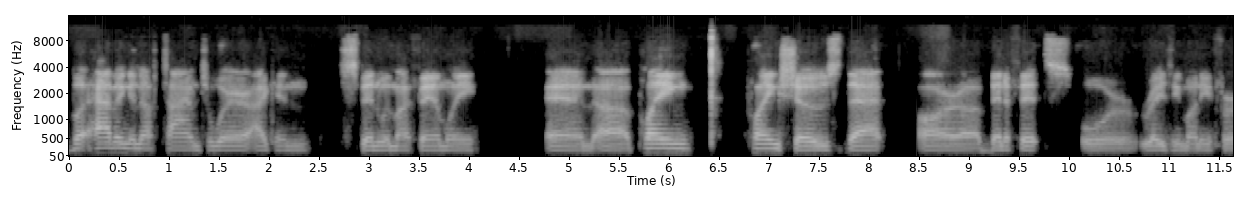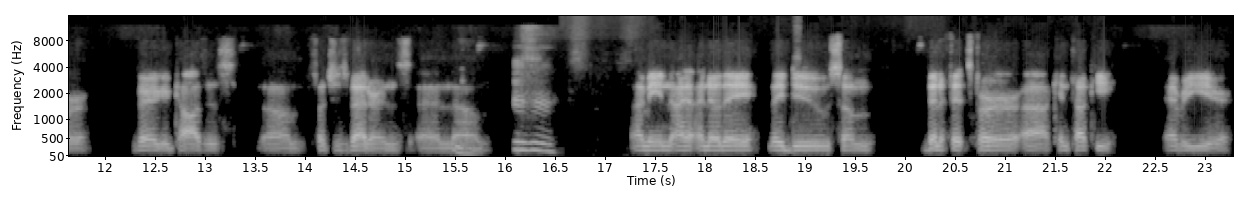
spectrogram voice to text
but having enough time to where I can spend with my family and uh, playing playing shows that are uh, benefits or raising money for very good causes, um, such as veterans. And Mhm. um, hmm I mean, I, I know they they do some benefits for uh, Kentucky every year,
